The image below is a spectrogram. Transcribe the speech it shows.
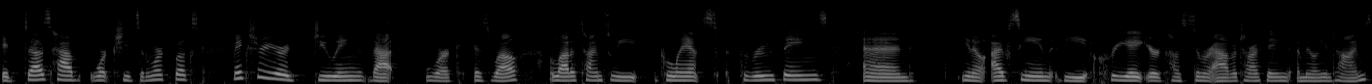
it does have worksheets and workbooks, make sure you're doing that work as well. A lot of times we glance through things and you know, I've seen the create your customer avatar thing a million times.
